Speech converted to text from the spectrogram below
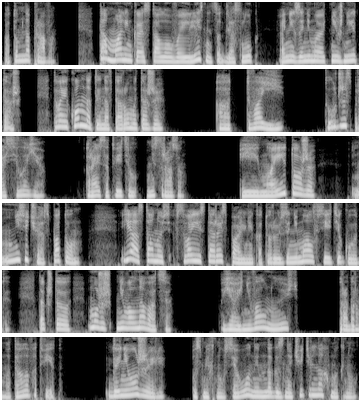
потом направо. «Там маленькая столовая и лестница для слуг. Они занимают нижний этаж. Твои комнаты на втором этаже». «А твои?» Тут же спросила я. Райс ответил не сразу. «И мои тоже. Не сейчас, потом. Я останусь в своей старой спальне, которую занимал все эти годы. Так что можешь не волноваться». «Я и не волнуюсь», Пробормотала в ответ. «Да неужели?» Усмехнулся он и многозначительно хмыкнул.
